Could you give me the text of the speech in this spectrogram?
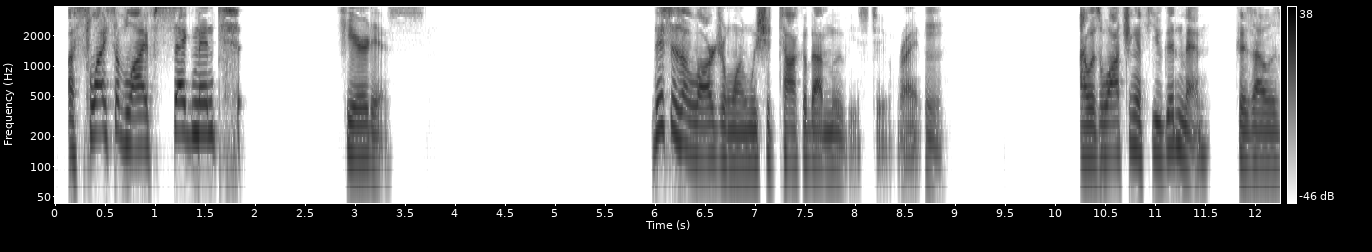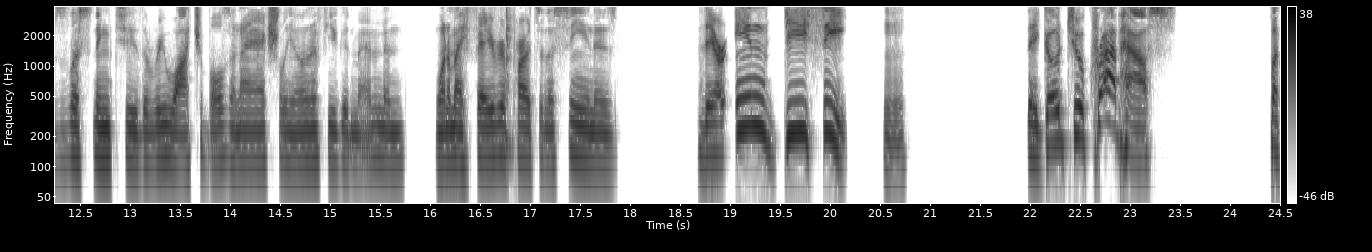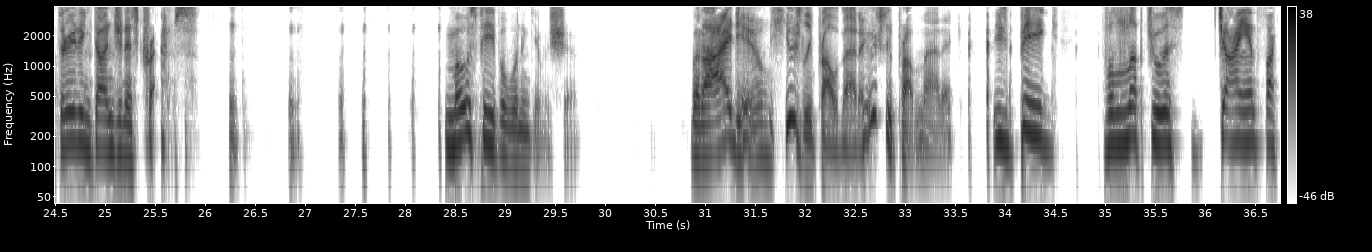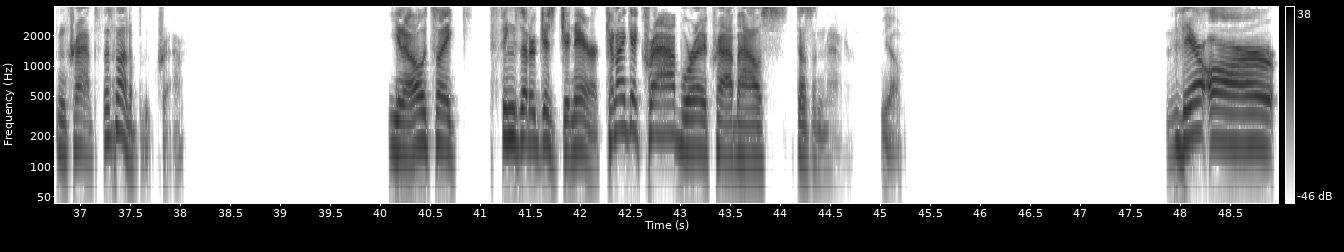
A slice of life segment. Here it is. This is a larger one. We should talk about movies too, right? Hmm. I was watching A Few Good Men because I was listening to the rewatchables and I actually own A Few Good Men. And one of my favorite parts in the scene is they're in DC. Mhm. They go to a crab house, but they're eating Dungeness crabs. Most people wouldn't give a shit, but I do. It's hugely problematic. Hugely problematic. These big, voluptuous, giant fucking crabs. That's not a blue crab. You know, it's like things that are just generic. Can I get crab? We're at a crab house. Doesn't matter. Yeah. there are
